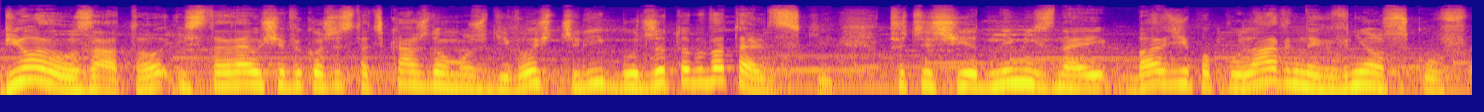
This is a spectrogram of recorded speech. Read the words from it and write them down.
biorą za to i starają się wykorzystać każdą możliwość, czyli budżet obywatelski. Przecież jednymi z najbardziej popularnych wniosków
